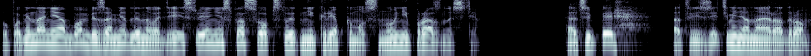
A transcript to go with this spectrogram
Упоминание о бомбе замедленного действия не способствует ни крепкому сну, ни праздности. А теперь отвезите меня на аэродром.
